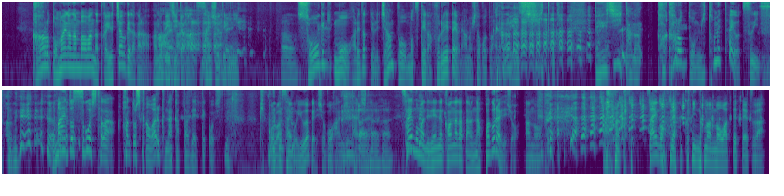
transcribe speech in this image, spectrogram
カカロットお前がナンバーワンだとか言っちゃうわけだからあのベジータが最終的に。うん。衝撃もうあれだったよね。ジャンプを持つ手が震えたよねあの一言はね。ベジータが。ベジータがカカロットを認めたよついに。お前と過ごした半年間悪くなかったぜってこうしてピッコロは最後言うわけでしょご飯に対はいして。はいはい最後まで全然変わんなかったのはナッパぐらいでしょ。あの最後まで悪人のまんま終わってったやつは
